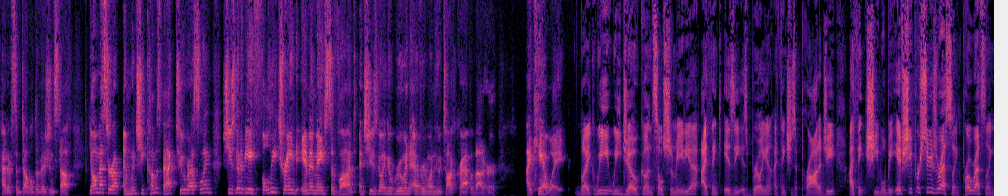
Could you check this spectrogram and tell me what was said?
kind of some double division stuff y'all mess her up. And when she comes back to wrestling, she's going to be a fully trained MMA savant and she's going to ruin everyone who talked crap about her. I can't wait. Like we we joke on social media. I think Izzy is brilliant. I think she's a prodigy. I think she will be if she pursues wrestling, pro wrestling,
